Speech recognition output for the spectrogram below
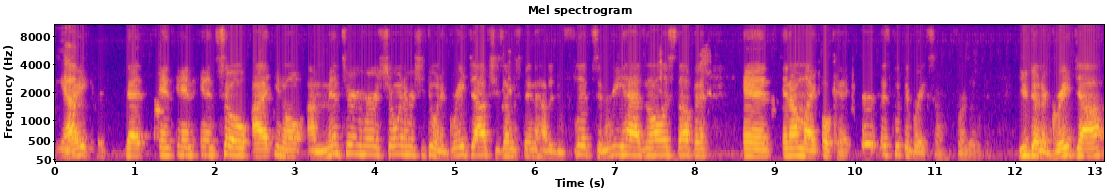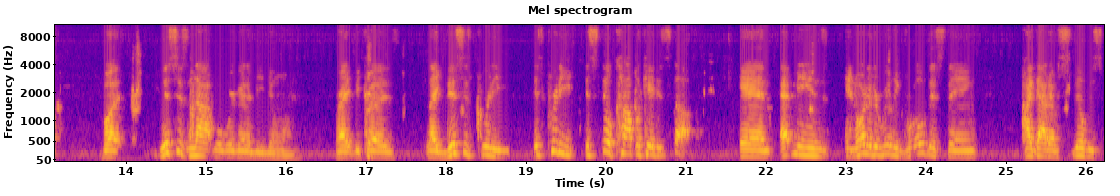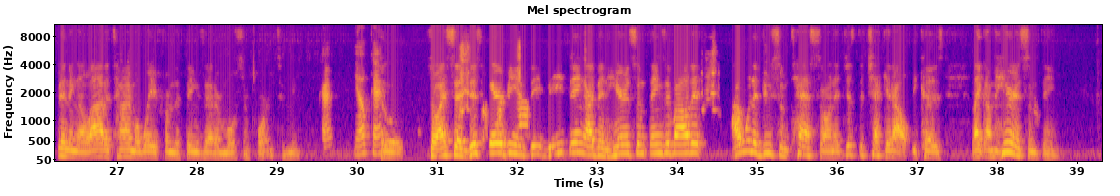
Yeah. Right. That and and and so I, you know, I'm mentoring her, showing her she's doing a great job. She's understanding how to do flips and rehabs and all this stuff. And and and I'm like, okay, er, let's put the brakes on for a little bit. You've done a great job, but this is not what we're gonna be doing, right? Because like this is pretty, it's pretty, it's still complicated stuff. And that means in order to really grow this thing, I gotta still be spending a lot of time away from the things that are most important to me. Okay. Yeah. Okay. So, so I said, this Airbnb thing, I've been hearing some things about it. I want to do some tests on it just to check it out because, like, I'm hearing some things.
